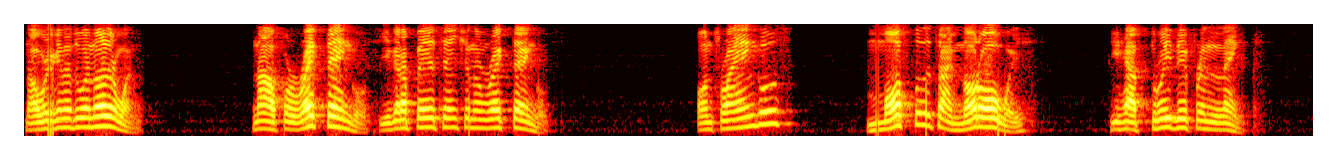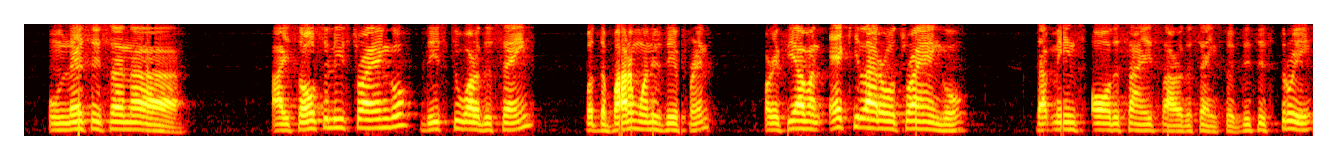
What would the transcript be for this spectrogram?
Now we're going to do another one. Now for rectangles, you got to pay attention on rectangles. On triangles, most of the time, not always, you have three different lengths. Unless it's an uh, isosceles triangle, these two are the same, but the bottom one is different. Or if you have an equilateral triangle, that means all the sides are the same. So if this is 3,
